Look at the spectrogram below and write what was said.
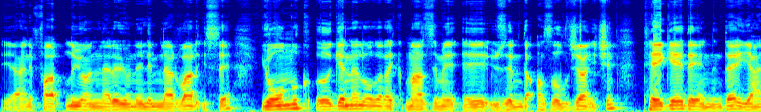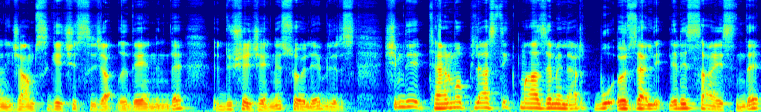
yani farklı yönlere yönelimler var ise yoğunluk e, genel olarak malzeme e, üzerinde azalacağı için TG değerinin de yani camsı geçiş sıcaklığı değerinin de düşeceğini söyleyebiliriz. Şimdi termoplastik malzemeler bu özellikleri sayesinde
